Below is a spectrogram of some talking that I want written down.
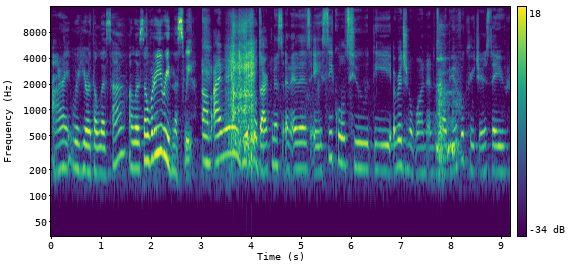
All right, we're here with Alyssa. Alyssa, what are you reading this week? Um, I'm reading Beautiful Darkness, and it is a sequel to the original one, and it's called Beautiful Creatures. They,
